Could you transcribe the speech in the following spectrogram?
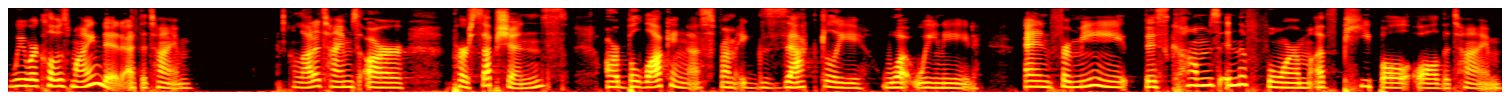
we were closed-minded at the time. A lot of times our perceptions are blocking us from exactly what we need and for me, this comes in the form of people all the time.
